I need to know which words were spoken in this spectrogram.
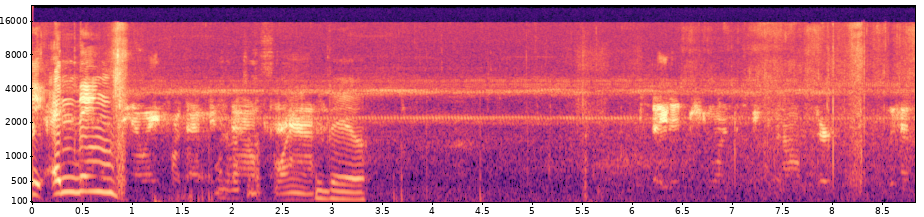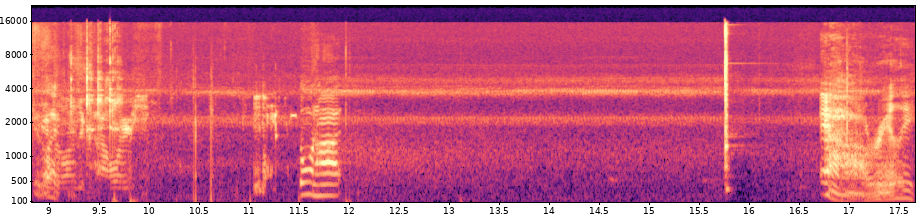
The ending Wonder if it's in the flame. video. You're like going hot. Oh, really?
